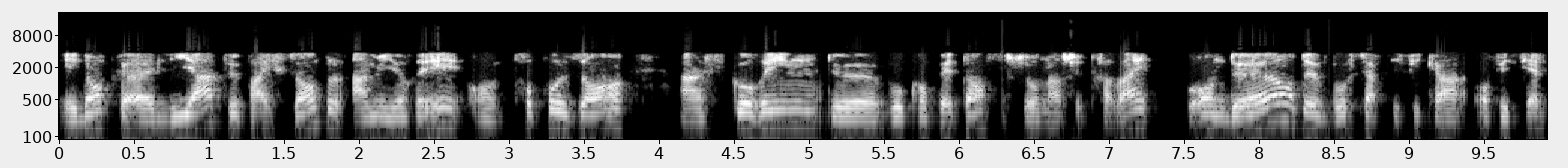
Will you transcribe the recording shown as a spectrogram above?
Et donc, euh, l'IA peut par exemple améliorer en proposant un scoring de vos compétences sur le marché du travail en dehors de vos certificats officiels.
